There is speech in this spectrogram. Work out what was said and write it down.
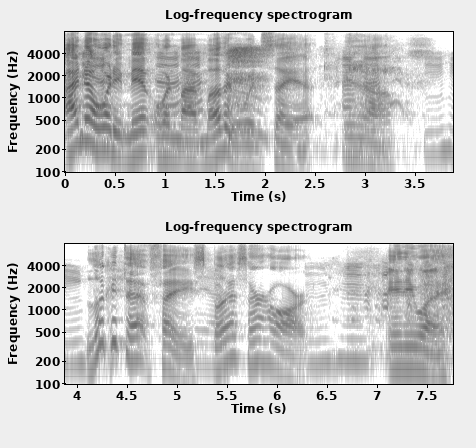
I know what it meant when uh-huh. my mother would say it. You uh-huh. know, mm-hmm. look at that face, yeah. bless her heart. Mm-hmm. Anyway.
